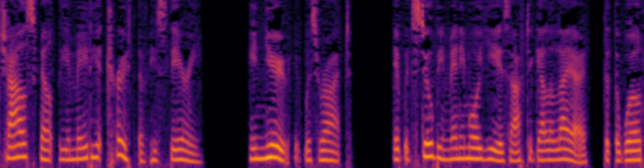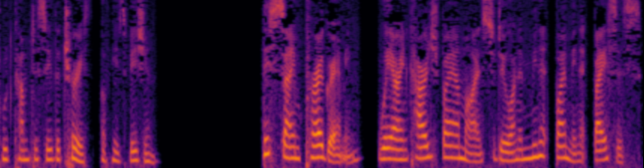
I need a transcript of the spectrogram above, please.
Charles felt the immediate truth of his theory. He knew it was right. It would still be many more years after Galileo that the world would come to see the truth of his vision. This same programming we are encouraged by our minds to do on a minute by minute basis.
